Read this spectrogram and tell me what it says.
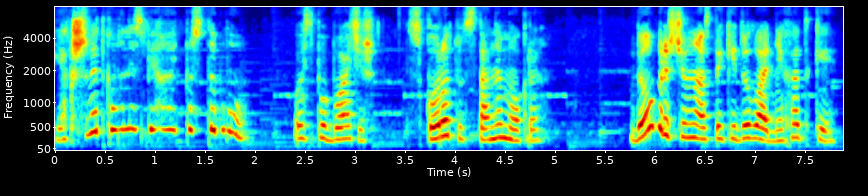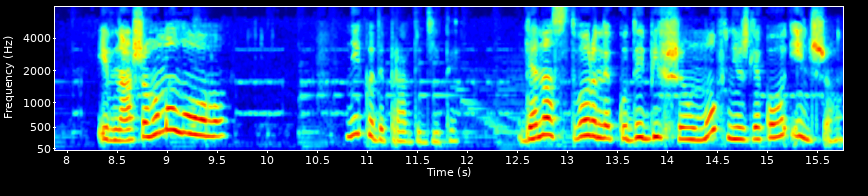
Як швидко вони збігають по стеблу. Ось побачиш, скоро тут стане мокре. Добре, що в нас такі доладні хатки, і в нашого малого. Нікуди, правда, діти. Для нас створене куди більше умов, ніж для кого іншого.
